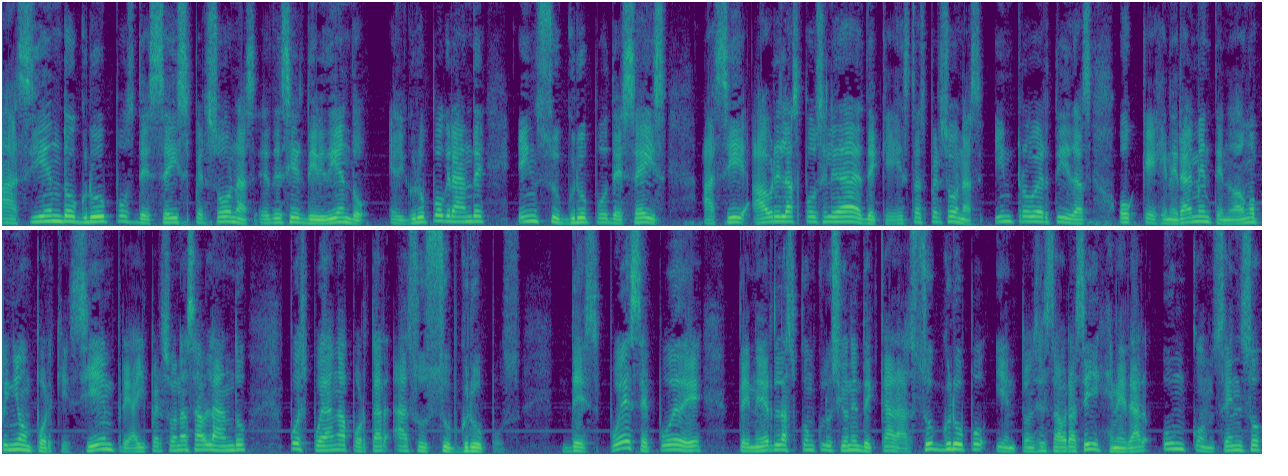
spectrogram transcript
Haciendo grupos de seis personas, es decir, dividiendo el grupo grande en subgrupos de seis. Así abre las posibilidades de que estas personas introvertidas o que generalmente no dan opinión porque siempre hay personas hablando, pues puedan aportar a sus subgrupos. Después se puede tener las conclusiones de cada subgrupo y entonces ahora sí generar un consenso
